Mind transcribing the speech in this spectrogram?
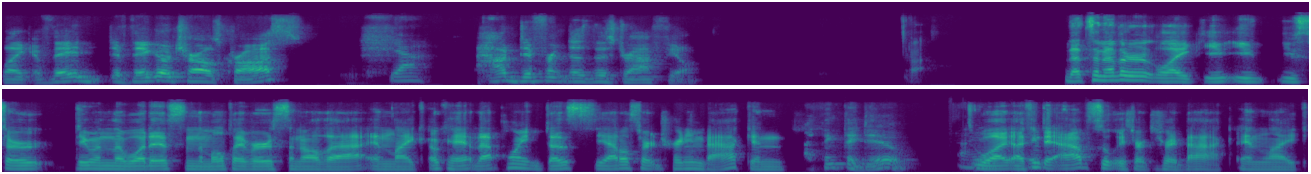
Like, if they if they go Charles Cross, Yeah. how different does this draft feel? That's another like you you you start doing the what ifs and the multiverse and all that, and like okay, at that point, does Seattle start trading back? And I think they do. well, I, I think they absolutely start to trade back, and like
